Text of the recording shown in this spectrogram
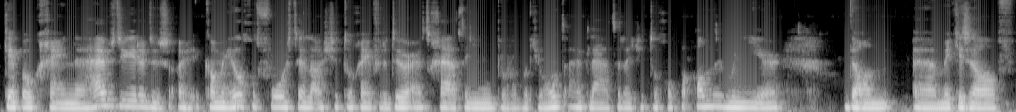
ik heb ook geen uh, huisdieren. Dus ik kan me heel goed voorstellen als je toch even de deur uitgaat. En je moet bijvoorbeeld je hond uitlaten. Dat je toch op een andere manier dan uh, met jezelf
